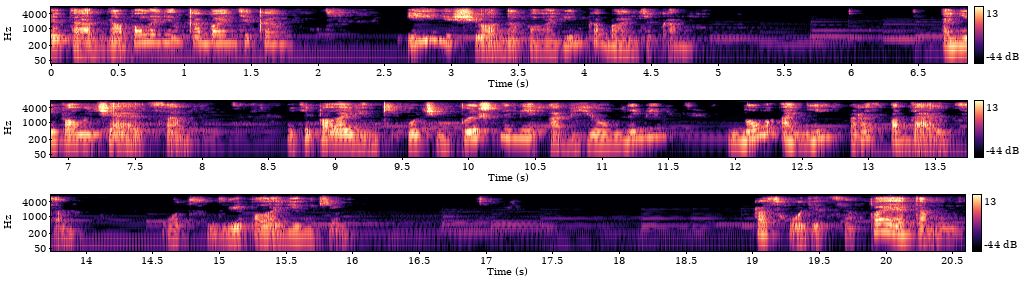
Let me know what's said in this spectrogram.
Это одна половинка бантика и еще одна половинка бантика. Они получаются, эти половинки, очень пышными, объемными, но они распадаются. Вот две половинки расходятся. Поэтому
